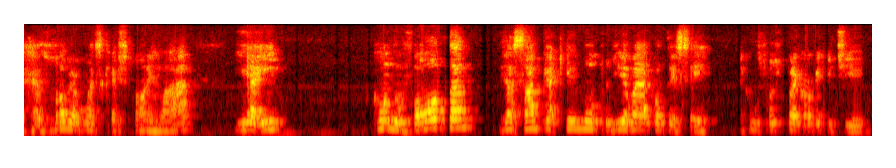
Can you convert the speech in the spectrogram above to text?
resolve algumas questões lá, e aí, quando volta, já sabe que aquilo no outro dia vai acontecer. É como se fosse pré-cognitivo.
